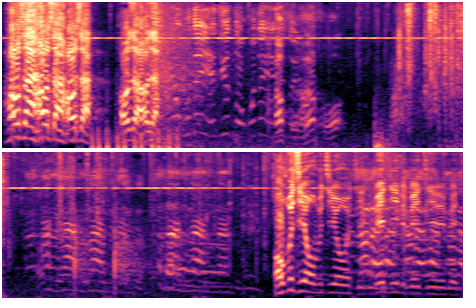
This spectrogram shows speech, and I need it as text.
好闪好闪好闪好闪好闪。我不急我不急我不急，你别急你别急你别急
